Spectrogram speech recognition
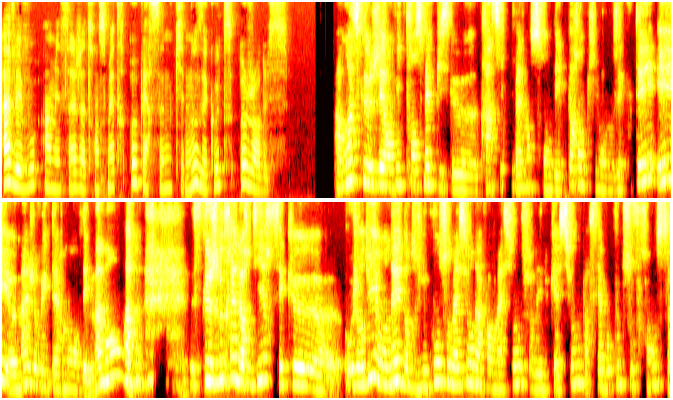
Avez-vous un message à transmettre aux personnes qui nous écoutent aujourd'hui? Alors moi, ce que j'ai envie de transmettre, puisque principalement ce seront des parents qui vont nous écouter et euh, majoritairement des mamans, ce que je voudrais leur dire, c'est que euh, aujourd'hui, on est dans une consommation d'informations sur l'éducation parce qu'il y a beaucoup de souffrance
